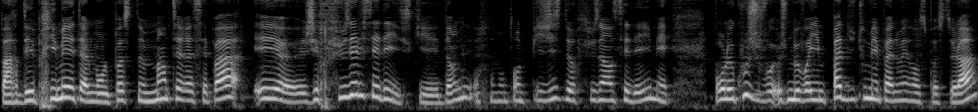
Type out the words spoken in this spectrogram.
par déprimer tellement le poste ne m'intéressait pas et euh, j'ai refusé le CDI, ce qui est dingue en tant que pigiste de refuser un CDI, mais pour le coup, je, je me voyais pas du tout m'épanouir dans ce poste-là.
